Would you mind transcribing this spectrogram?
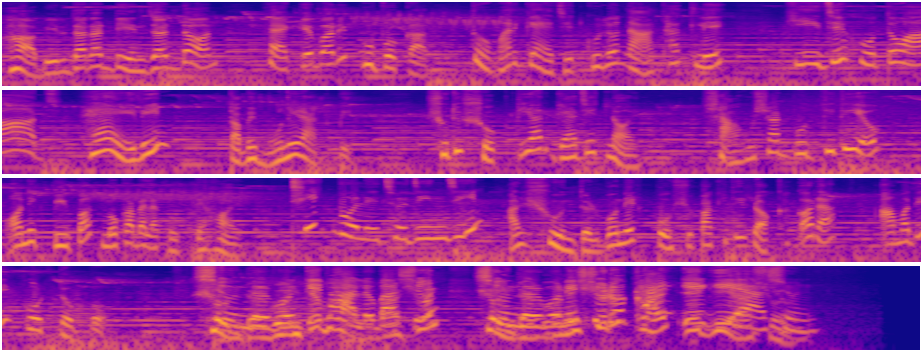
হাবিলদার আর ডেঞ্জার ডন একেবারে উপকার। তোমার গ্যাজেটগুলো না থাকলে কি যে হতো আজ? হ্যাঁ এলিন তবে মনে রাখবে শুধু শক্তি আর গ্যাজেট নয় সাহস আর বুদ্ধি দিয়েও অনেক বিপদ মোকাবেলা করতে হয়। ঠিক বলেছ জিনজিন। আর সুন্দরবনের পশু পাখিদের রক্ষা করা আমাদের কর্তব্য। সুন্দরবনকে ভালোবাসুন সুন্দরবনের সুরক্ষায় এগিয়ে আসুন।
